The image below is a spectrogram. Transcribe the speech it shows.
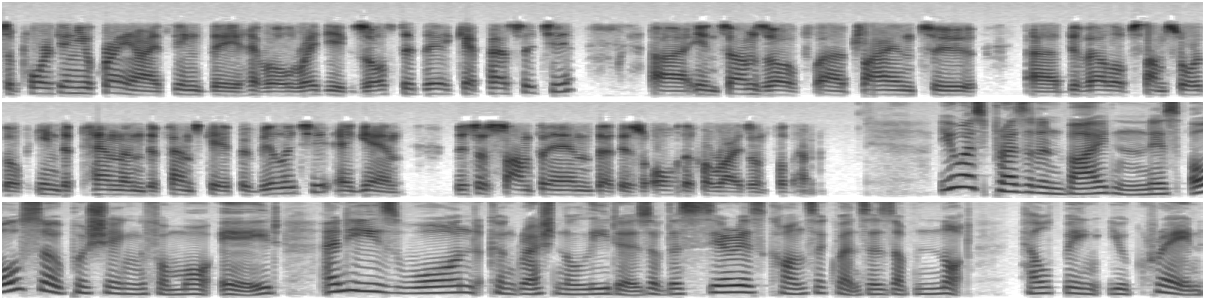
supporting Ukraine, I think they have already exhausted their capacity uh, in terms of uh, trying to uh, develop some sort of independent defense capability. Again, this is something that is over the horizon for them. US President Biden is also pushing for more aid, and he's warned congressional leaders of the serious consequences of not helping Ukraine.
